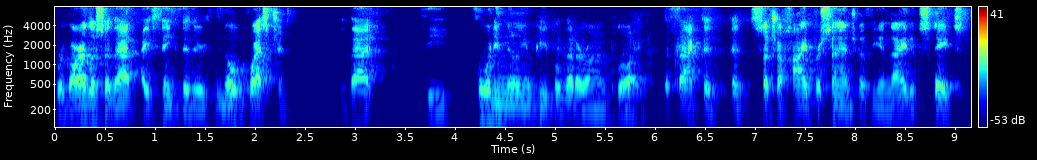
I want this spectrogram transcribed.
regardless of that, I think that there's no question that the 40 million people that are unemployed, the fact that, that such a high percentage of the United States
